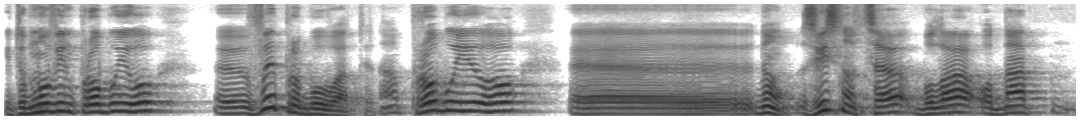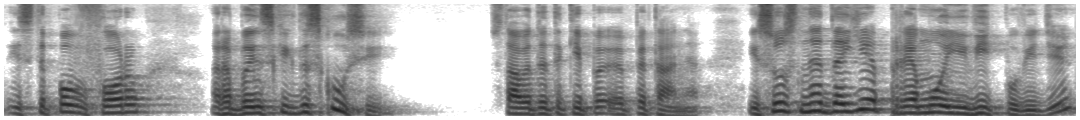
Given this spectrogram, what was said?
І тому Він пробує його е, випробувати, да? пробує його. Е, ну, звісно, це була одна із типових форм рабинських дискусій. Ставити такі п- питання. Ісус не дає прямої відповіді,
